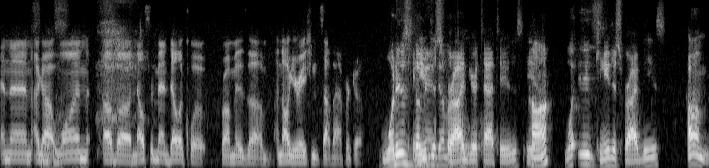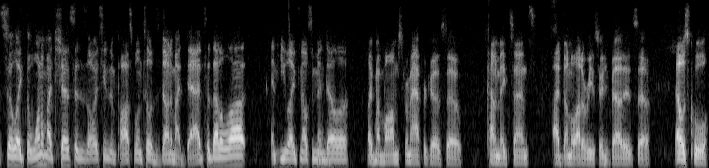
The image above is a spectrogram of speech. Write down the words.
and then I got one of a Nelson Mandela quote from his um, inauguration in South Africa. What is Can the you Mandela describe Code? your tattoos? Yeah. What is? Can you describe these? Um, so like the one on my chest says it always seems impossible until it's done, and my dad said that a lot, and he likes Nelson Mhm. Mandela. Like my mom's from Africa, so kind of makes sense. I've done a lot of research about it, so that was cool.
